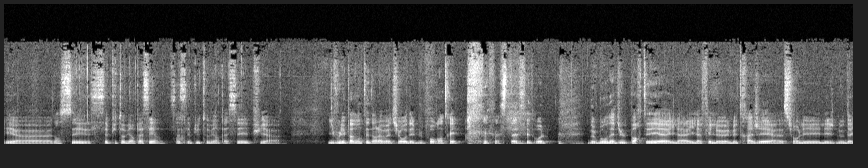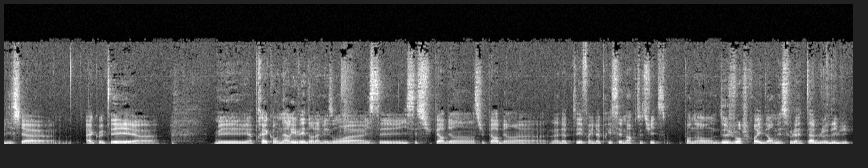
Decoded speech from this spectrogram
Et non, c'est plutôt bien passé. Hein. Ça s'est plutôt bien passé. Et puis il voulait pas monter dans la voiture au début pour rentrer. C'était assez drôle. Donc bon, on a dû le porter. Euh, il a, il a fait le, trajet euh, sur les, les genoux d'Alicia euh, à côté. mais après, quand on est arrivé dans la maison, il s'est super bien, super bien adapté. Enfin, il a pris ses marques tout de suite. Pendant deux jours, je crois, il dormait sous la table au début.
